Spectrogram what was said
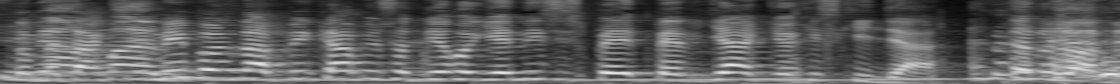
στο μεταξύ μήπως να πει κάποιος ότι έχω γεννήσεις παι- παιδιά και όχι σκυλιά. Τέλος πάντων.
